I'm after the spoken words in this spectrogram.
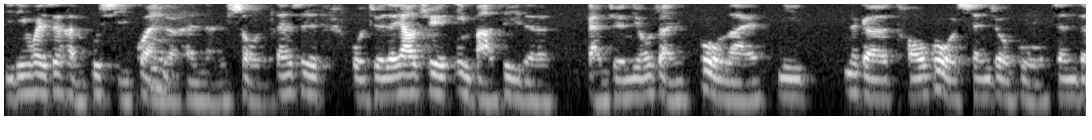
一定会是很不习惯的，嗯、很难受的。但是我觉得要去硬把自己的感觉扭转过来，你那个头过身就过，真的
